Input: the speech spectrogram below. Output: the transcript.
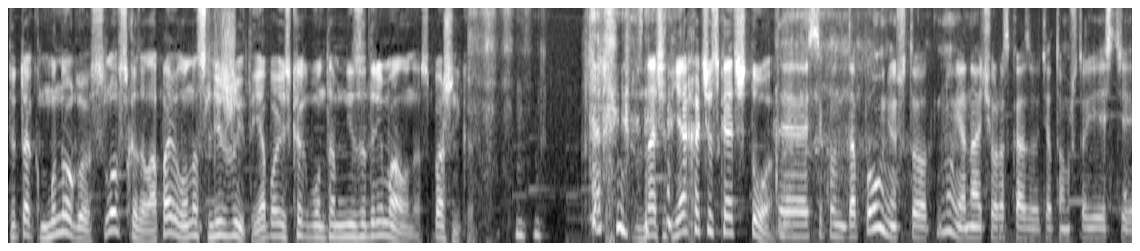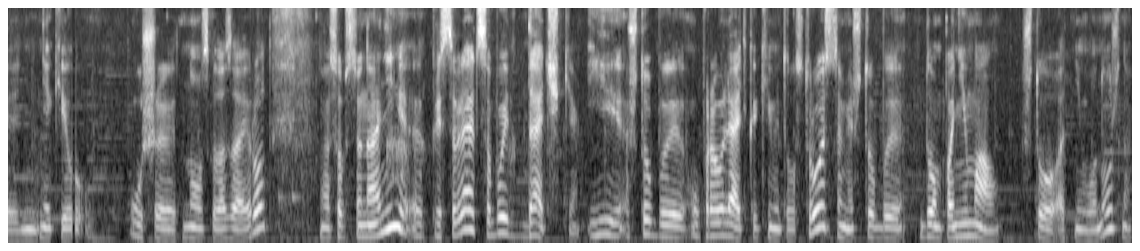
Ты так много слов сказал, а Павел у нас лежит. Я боюсь, как бы он там не задремал у нас. Пашенька. Значит, я хочу сказать, что... Э, секунду дополню, что ну, я начал рассказывать о том, что есть э, некие уши, нос, глаза и рот. Э, Собственно, они представляют собой датчики. И чтобы управлять какими-то устройствами, чтобы дом понимал, что от него нужно,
